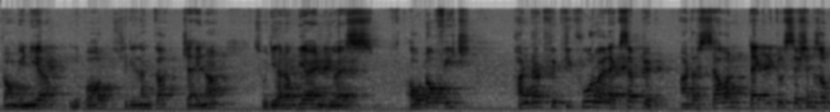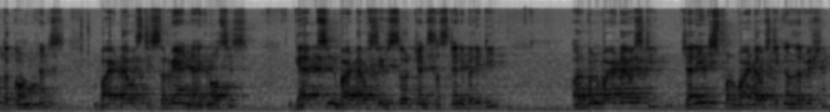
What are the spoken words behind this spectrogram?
from India, Nepal, Sri Lanka, China, Saudi Arabia and US, out of which 154 were accepted under seven technical sessions of the conference, biodiversity survey and diagnosis, gaps in biodiversity research and sustainability, urban biodiversity, challenges for biodiversity conservation,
